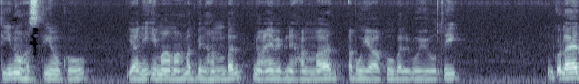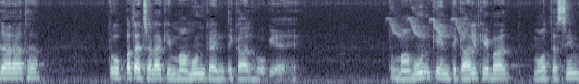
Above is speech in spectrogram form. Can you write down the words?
तीनों हस्तियों को, यानी इमाम Ahmad bin Hanbal Nuaim ibn Hammad, Abu Yaqub Albuwaiti उनको लाया जा रहा था तो पता चला कि मामून का इंतकाल हो गया है। तो मामून के इंतकाल के बाद मोतसिम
